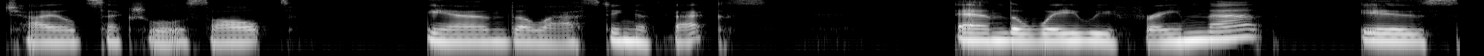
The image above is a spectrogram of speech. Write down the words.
child sexual assault, and the lasting effects. And the way we frame that is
